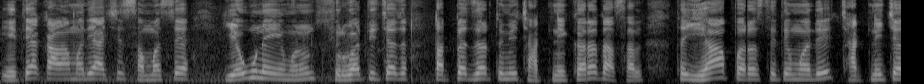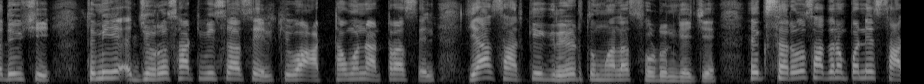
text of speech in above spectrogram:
येत्या काळामध्ये अशी समस्या येऊ नये म्हणून सुरुवातीच्या टप्प्यात जर तुम्ही छाटणी करत असाल तर ह्या परिस्थितीमध्ये छाटणीच्या दिवशी तुम्ही झिरो साठ वीस असेल किंवा अठ्ठावन्न अठरा असेल यासारखी ग्रेड तुम्हाला सोडून घ्यायची एक सर्वसाधारणपणे सात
